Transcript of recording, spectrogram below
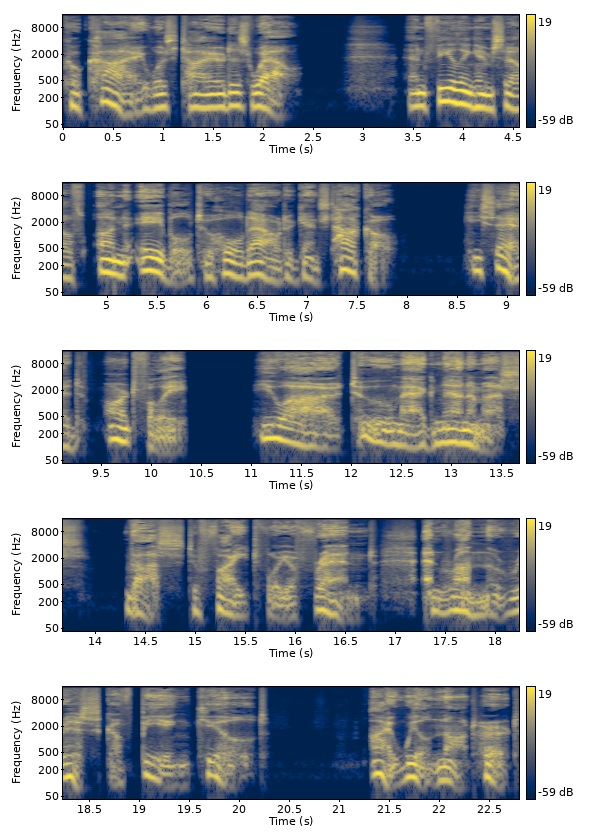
Kokai was tired as well, and feeling himself unable to hold out against Hako, he said artfully, You are too magnanimous thus to fight for your friend and run the risk of being killed. I will not hurt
